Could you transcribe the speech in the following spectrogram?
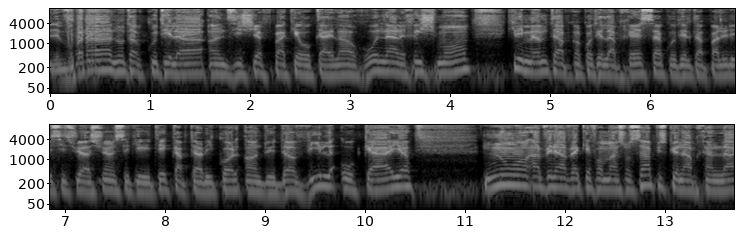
Voilà, nous avons écouté là, Andy, chef paquet au Caïlan, Ronald Richmond, qui lui-même t'a rencontré la presse, à côté, il parlé de situation sécurité capteur d'école en dedans, ville au Caille. Nous avons avec information ça, puisque nous apprenons là,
